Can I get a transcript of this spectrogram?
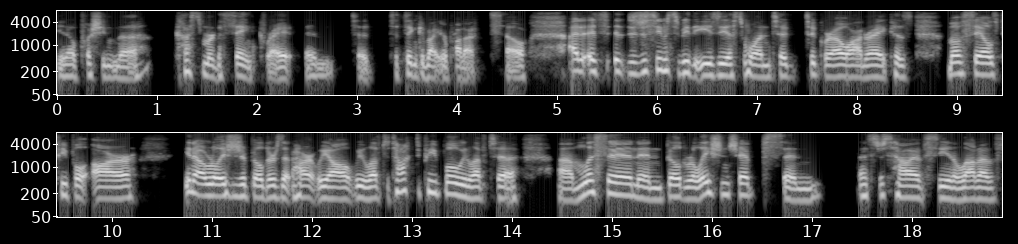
you know pushing the customer to think right and to to think about your product. So I, it's it just seems to be the easiest one to to grow on right because most salespeople are you know relationship builders at heart. We all we love to talk to people we love to um, listen and build relationships and that's just how i've seen a lot of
